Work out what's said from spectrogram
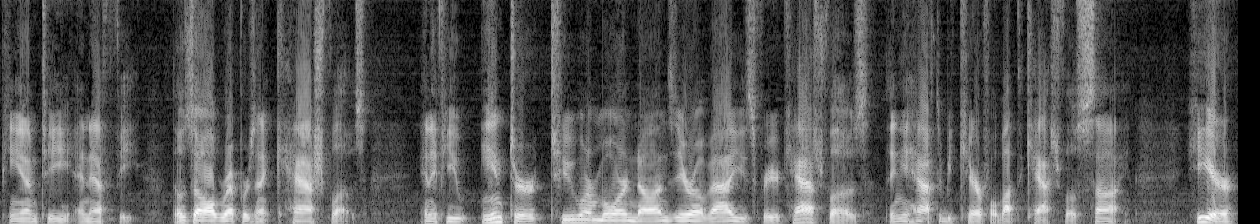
PMT, and FV. Those all represent cash flows. And if you enter two or more non-zero values for your cash flows, then you have to be careful about the cash flow sign. Here,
